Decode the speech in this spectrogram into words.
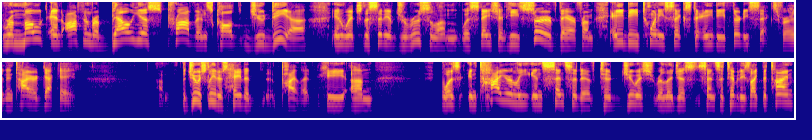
remote and often rebellious province called Judea, in which the city of Jerusalem was stationed. He served there from AD 26 to AD 36 for an entire decade. Um, the Jewish leaders hated Pilate. He um, was entirely insensitive to Jewish religious sensitivities, like the time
